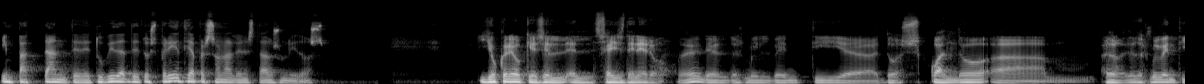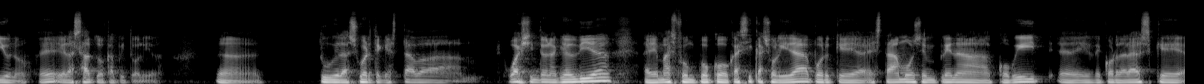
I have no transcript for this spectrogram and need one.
impactante de tu vida, de tu experiencia personal en Estados Unidos? Yo creo que es el, 6 de enero ¿eh? del 2022, cuando, perdón, del 2021, ¿eh? el asalto al Capitolio. Uh, tuve la suerte que estaba en Washington aquel día, además fue un poco casi casualidad porque estábamos en plena COVID eh, y recordarás que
